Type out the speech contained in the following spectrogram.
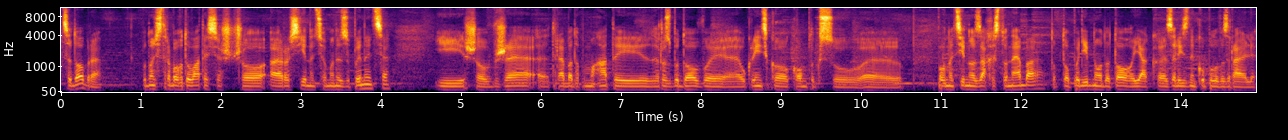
це добре. Водночас треба готуватися, що Росія на цьому не зупиниться. і що вже треба допомагати розбудови українського комплексу повноцінного захисту неба, тобто подібного до того, як залізний купол в Ізраїлі.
